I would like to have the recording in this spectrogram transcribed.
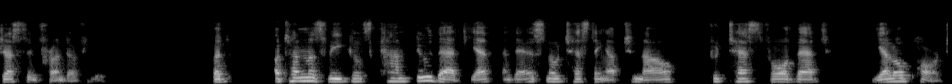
just in front of you. But autonomous vehicles can't do that yet, and there is no testing up to now to test for that yellow part.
